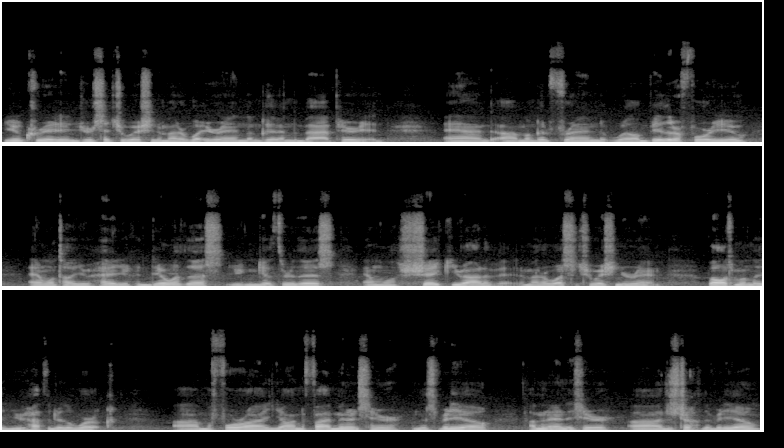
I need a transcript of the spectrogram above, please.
you created your situation no matter what you're in, the good and the bad. Period. And um, a good friend will be there for you and will tell you, hey, you can deal with this, you can get through this, and will shake you out of it, no matter what situation you're in. But ultimately, you have to do the work. Um, before I on to five minutes here in this video, I'm going to end it here. Uh, just check out the video,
